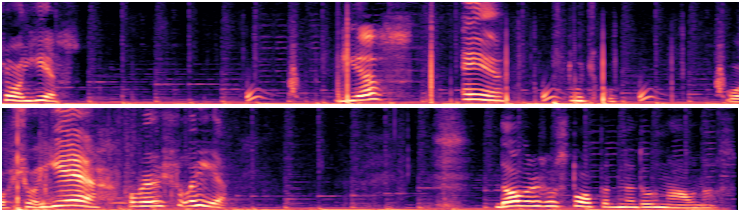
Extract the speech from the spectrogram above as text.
Все, єс. Єс. Е, штучку. О, все, є, пройшли. Добре, що стопер не догнав нас.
